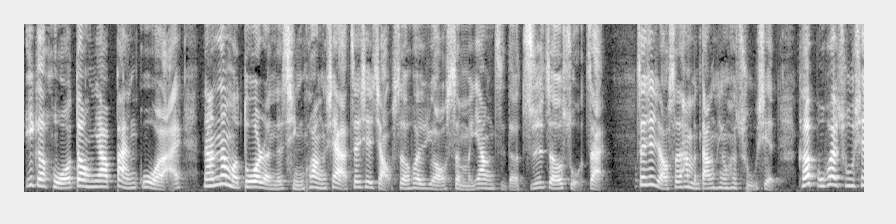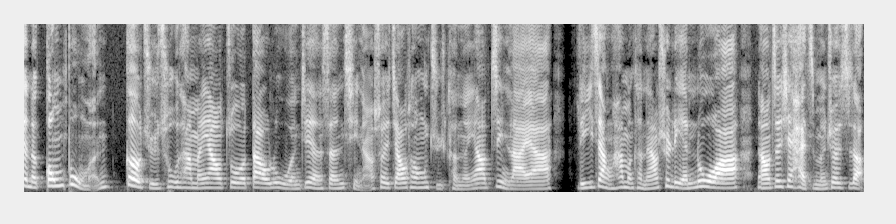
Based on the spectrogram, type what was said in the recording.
一个活动要办过来，那那么多人的情况下，这些角色会有什么样子的职责所在？这些角色他们当天会出现，可不会出现的公部门各局处，他们要做道路文件的申请啊，所以交通局可能要进来啊，里长他们可能要去联络啊，然后这些孩子们就会知道。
